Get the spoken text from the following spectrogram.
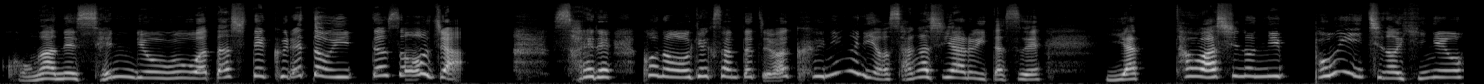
小金千両を渡してくれと言ったそうじゃ。それで、このお客さんたちは国々を探し歩いた末、やっとわしの日本一のひげを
